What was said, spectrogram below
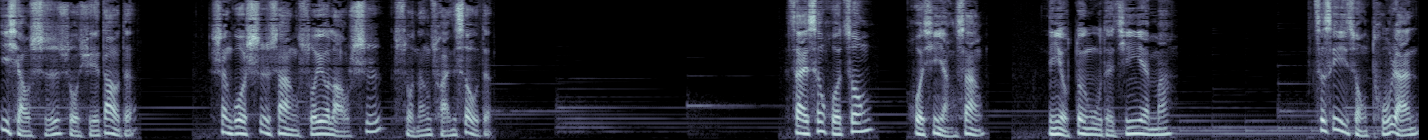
一小时所学到的，胜过世上所有老师所能传授的。在生活中或信仰上，你有顿悟的经验吗？这是一种突然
